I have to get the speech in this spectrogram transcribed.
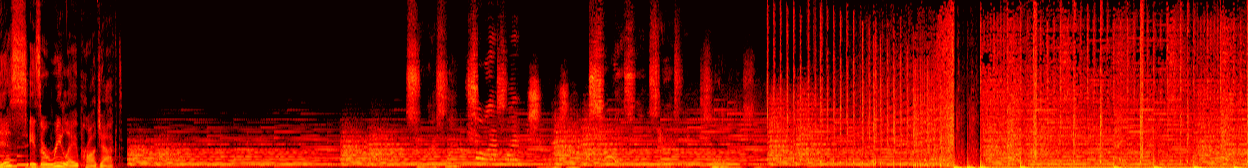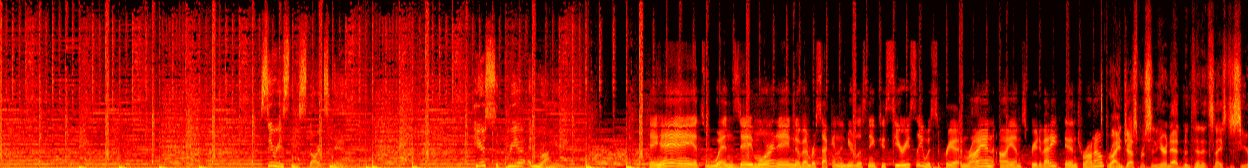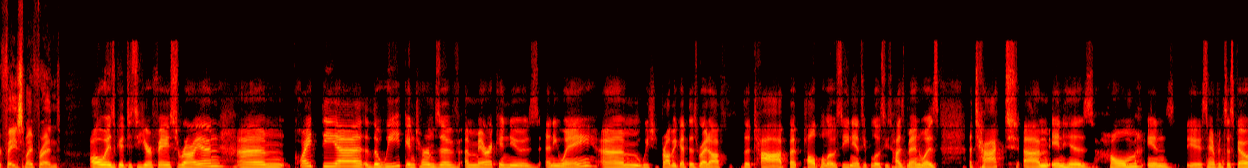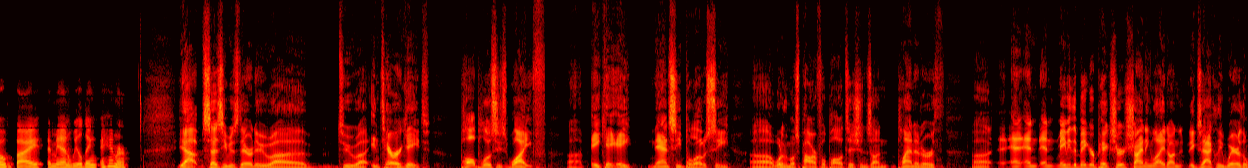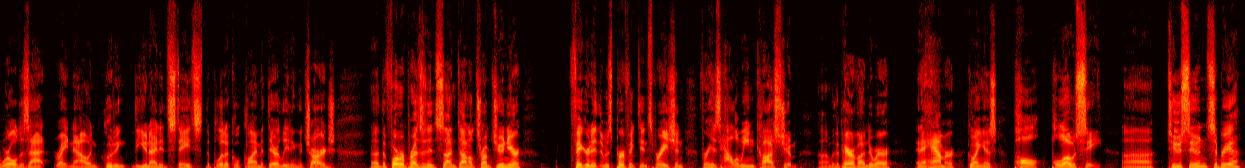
This is a relay project. Seriously? Seriously? Seriously? Seriously? Seriously starts now. Here's Supriya and Ryan. Hey, hey, it's Wednesday morning, November 2nd, and you're listening to Seriously with Supriya and Ryan. I am Supriya Dwivedi in Toronto. Ryan Jesperson here in Edmonton. It's nice to see your face, my friend. Always good to see your face, Ryan. Um, quite the uh, the week in terms of American news, anyway. Um, we should probably get this right off the top. But Paul Pelosi, Nancy Pelosi's husband, was attacked um, in his home in uh, San Francisco by a man wielding a hammer. Yeah, says he was there to uh, to uh, interrogate Paul Pelosi's wife, uh, aka Nancy Pelosi, uh, one of the most powerful politicians on planet Earth. Uh, and, and and maybe the bigger picture, shining light on exactly where the world is at right now, including the United States, the political climate there, leading the charge. Uh, the former president's son, Donald Trump Jr., figured it, was perfect inspiration for his Halloween costume with a pair of underwear and a hammer going as Paul Pelosi. Uh, too soon, Supriya?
